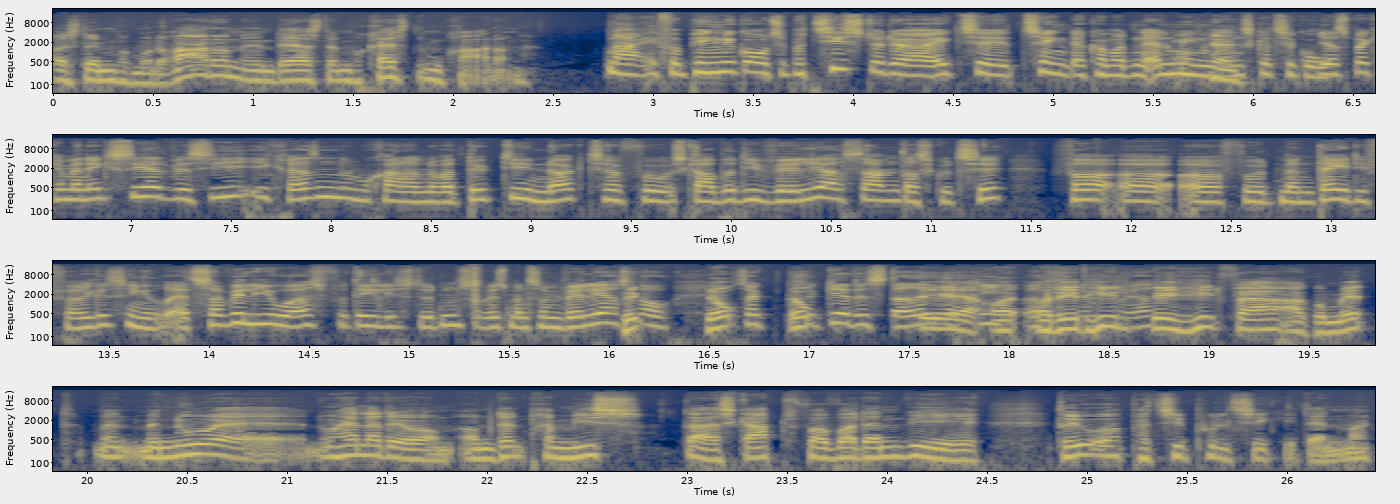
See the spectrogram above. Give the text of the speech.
at stemme på Moderaterne, end det er at stemme på Kristdemokraterne? Nej, for pengene går til partistøtte og ikke til ting, der kommer den almindelige Okay. dansker til gode. Jesper, kan man ikke sige, at hvis I i kristendemokraterne var dygtige nok til at få skrabet de vælgere sammen, der skulle til for at, at få et mandat i Folketinget, at så ville I jo også få del i støtten, så hvis man som vælger står, jo, så, jo. så giver det stadig Det er, værdi og, at og det er et helt, det er et helt færre argument, men, men nu, er, nu handler det jo om, om den præmis, der er skabt for, hvordan vi øh, driver partipolitik i Danmark.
